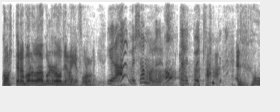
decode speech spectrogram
gott er að borða það gulrótina, ég fól hann ekki. Ég er alveg sammálaður, óttalegt bull. En þú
